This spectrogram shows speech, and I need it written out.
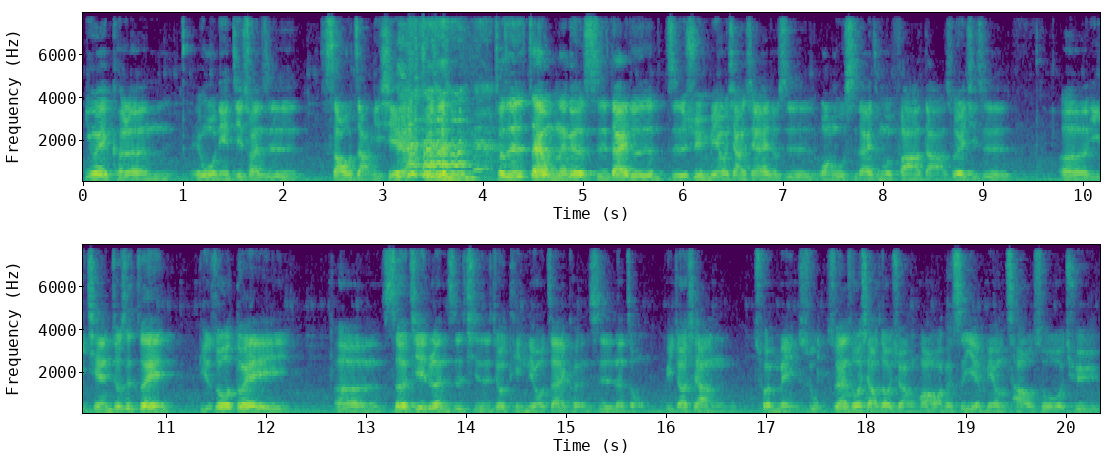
因为可能因为我年纪算是稍长一些，就是就是在我们那个时代，就是资讯没有像现在就是网络时代这么发达，所以其实呃以前就是最比如说对呃设计认知，其实就停留在可能是那种比较像。纯美术，虽然说小时候喜欢画画，可是也没有朝说去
